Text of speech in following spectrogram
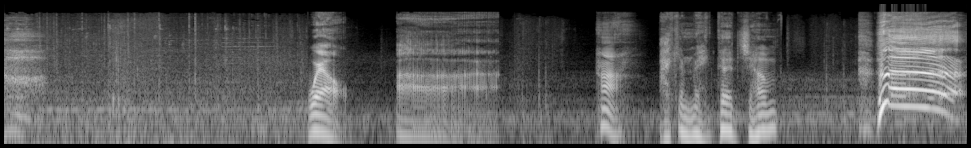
well, uh, huh? I can make that jump. Ah!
